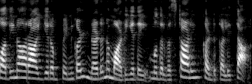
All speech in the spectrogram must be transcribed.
பதினாறாயிரம் பெண்கள் நடனமாடியதை முதல்வர் ஸ்டாலின் கண்டுகளித்தார்.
